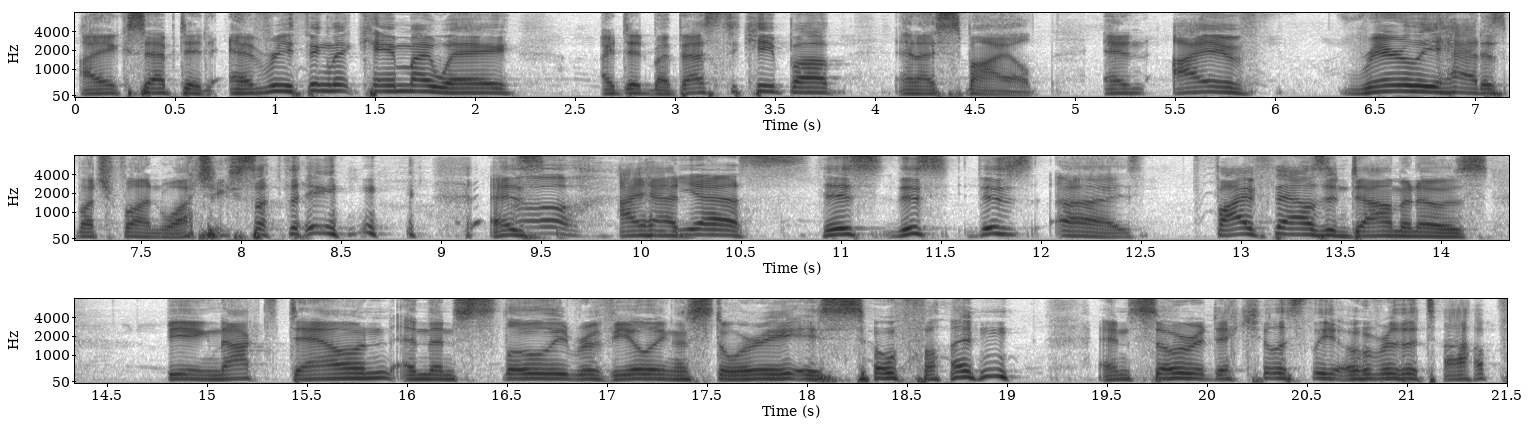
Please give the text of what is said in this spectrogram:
I accepted everything that came my way. I did my best to keep up, and I smiled. And I have rarely had as much fun watching something as I had yes. this this this uh, five thousand dominoes being knocked down and then slowly revealing a story is so fun and so ridiculously over the top.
